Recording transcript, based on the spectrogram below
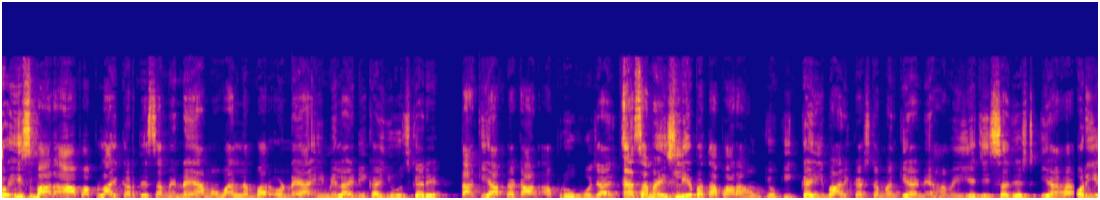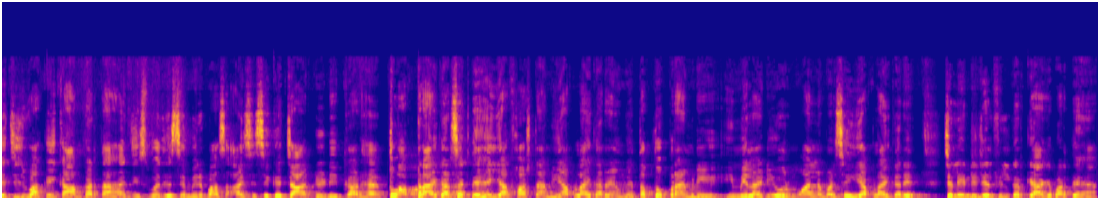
तो इस बार आप अप्लाई करते समय नया मोबाइल नंबर और नया ईमेल आईडी का यूज़ करें ताकि आपका कार्ड अप्रूव हो जाए। ऐसा मैं इसलिए बता पा रहा हूँ क्योंकि कई बार कस्टमर केयर ने हमें ये चीज़ सजेस्ट किया है और ये चीज़ वाकई काम करता है, जिस वजह से मेरे पास आईसीसी के चार क्रेडिट कार्ड है। तो आप ट्राई कर सकते हैं या फ़र्स्ट टाइम ही अप्लाई कर रहे होंगे, तब तो प्राइमरी ईमेल आईडी और मोबाइल नंबर से ही अप्लाई करें। चलिए डिटेल फिल करके आगे बढ़ते हैं।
